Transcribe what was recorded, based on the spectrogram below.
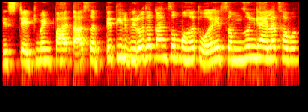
हे स्टेटमेंट पाहता सत्तेतील विरोधकांचं महत्त्व हे समजून घ्यायलाच हवं.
